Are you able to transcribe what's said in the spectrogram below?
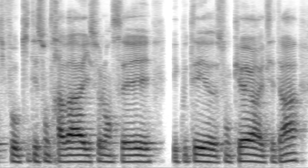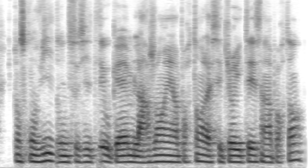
qu'il faut quitter son travail, se lancer, écouter son cœur, etc. Je pense qu'on vit dans une société où quand même l'argent est important, la sécurité, c'est important.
